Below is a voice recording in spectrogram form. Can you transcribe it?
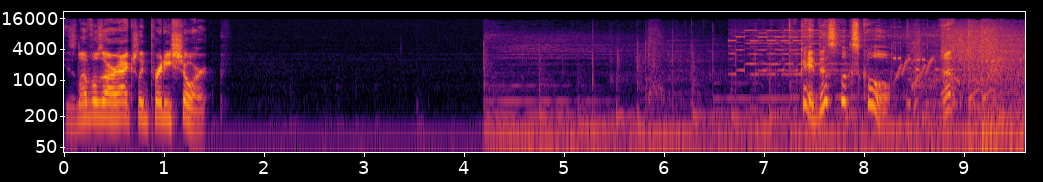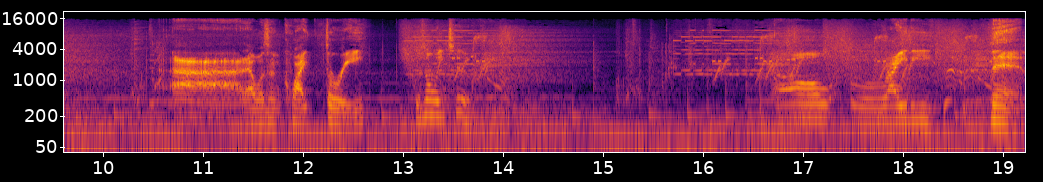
These levels are actually pretty short. Okay, this looks cool. Oh. Ah, that wasn't quite three. There's only two. Alrighty then.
